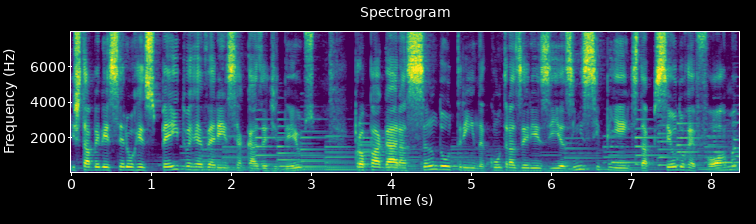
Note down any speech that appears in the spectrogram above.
estabelecer o respeito e reverência à casa de Deus, propagar a sã doutrina contra as heresias incipientes da pseudo-reforma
